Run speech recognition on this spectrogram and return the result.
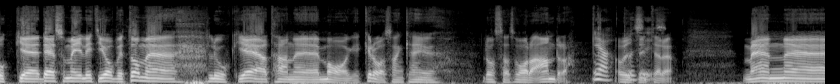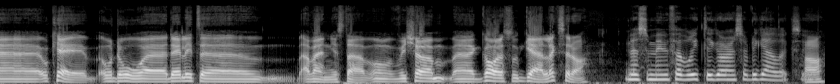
Och eh, det som är lite jobbigt då med Loki är att han är magiker då så han kan ju låtsas vara andra Ja, och precis. utnyttja det. Men eh, okej, och då eh, det är lite eh, Avengers där. Och vi kör eh, Guardians of the Galaxy då. Men som är min favorit i Guardians of the Galaxy. Ja.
